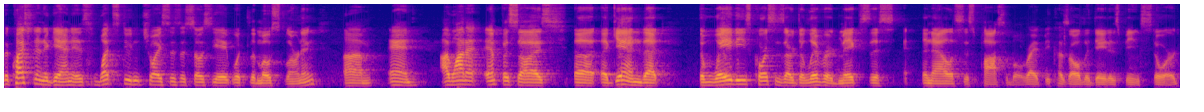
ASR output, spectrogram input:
the question again is, what student choices associate with the most learning? Um, and I want to emphasize uh, again that the way these courses are delivered makes this analysis possible, right? Because all the data is being stored.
